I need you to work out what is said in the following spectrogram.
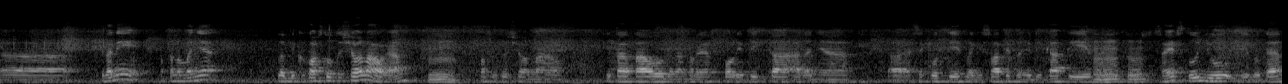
eh, kita nih apa namanya lebih ke konstitusional kan? Hmm. konstitusional. Kita tahu dengan terias politika adanya eh, eksekutif, legislatif dan yudikatif Hmm, gitu. hmm. Saya setuju gitu kan.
